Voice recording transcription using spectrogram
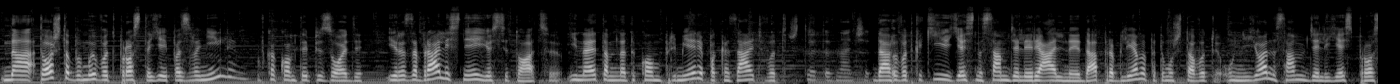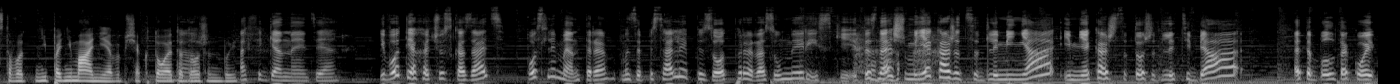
на то, чтобы мы вот просто ей позвонили в каком-то эпизоде и разобрали с ней ее ситуацию. И на этом, на таком примере показать вот... Что это значит? Да, вот какие есть на самом деле реальные, да, проблемы, потому что вот у нее на самом деле есть просто вот непонимание вообще, кто да. это должен быть. Офигенная идея. И вот я хочу сказать, После ментора мы записали эпизод про разумные риски. И ты знаешь, мне кажется, для меня, и мне кажется тоже для тебя, это был такой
